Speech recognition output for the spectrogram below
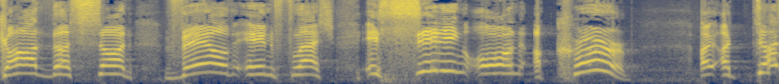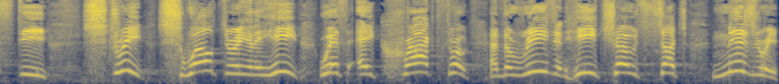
God the Son, veiled in flesh, is sitting on a curb, a, a, dusty street, sweltering in the heat with a cracked throat. And the reason he chose such misery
